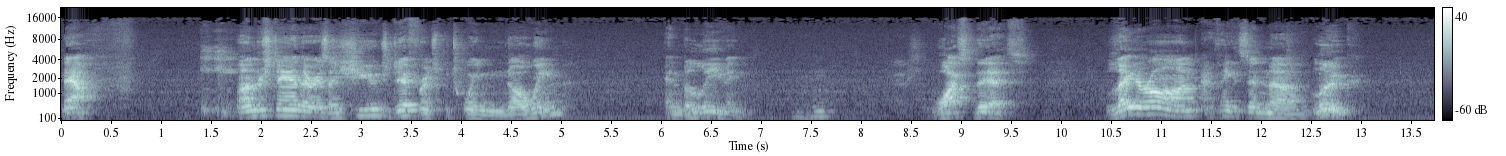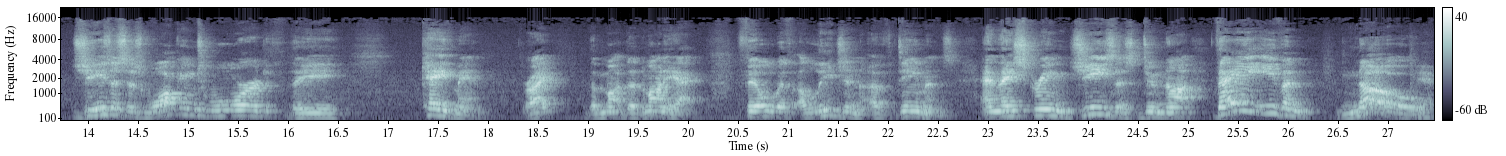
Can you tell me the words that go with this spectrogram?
Now, understand there is a huge difference between knowing and believing. Watch this. Later on, I think it's in uh, Luke, Jesus is walking toward the caveman, right? The, the demoniac, filled with a legion of demons. And they scream, Jesus, do not. They even know Yeah.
